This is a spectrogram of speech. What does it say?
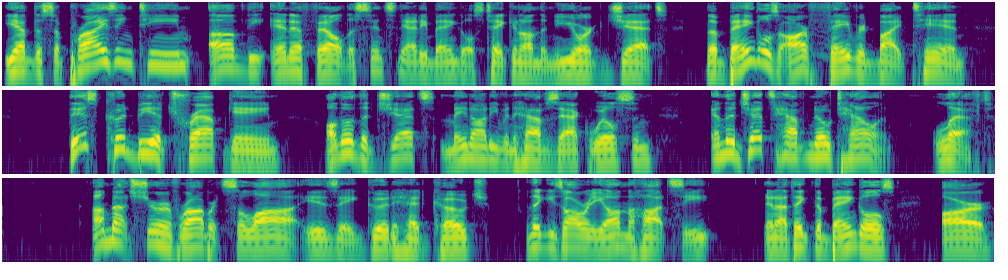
You have the surprising team of the NFL, the Cincinnati Bengals, taking on the New York Jets. The Bengals are favored by 10. This could be a trap game, although the Jets may not even have Zach Wilson, and the Jets have no talent left. I'm not sure if Robert Saleh is a good head coach. I think he's already on the hot seat, and I think the Bengals are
